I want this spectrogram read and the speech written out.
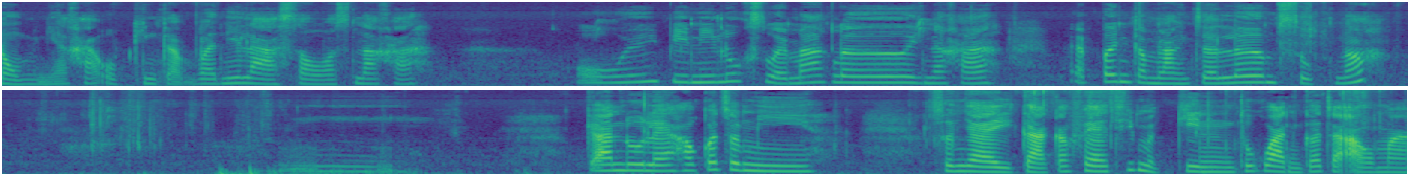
นมอย่างเงี้ยค่ะ อบกินกับวานิลาซอสนะคะ โอ้ยปีนี้ลูกสวยมากเลยนะคะแอปเปิลกำลังจะเริ่มสุกเนาะการดูแลเขาก็จะมีส่วนใหญ่กากกาแฟที่เหมือนกินทุกวันก็จะเอามา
